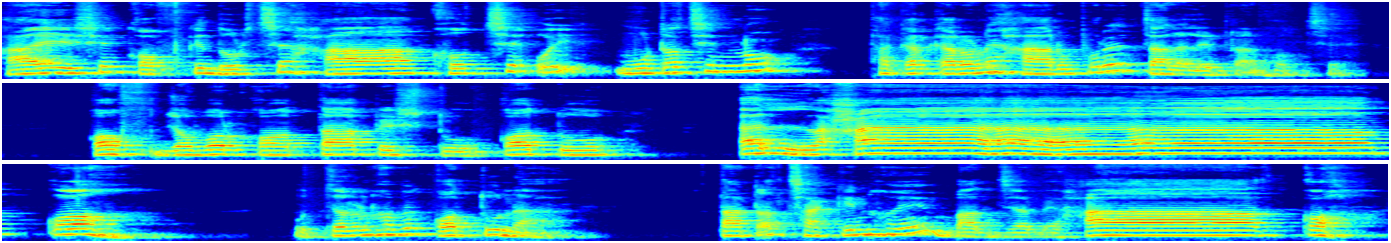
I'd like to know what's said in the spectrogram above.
হায় এসে কফকে ধরছে, হাক হচ্ছে ওই মোটা চিহ্ন থাকার কারণে হার উপরে চালালি প্রাণ হচ্ছে। কফ, জবর কতা পেষ্টু কতু আল্লাহ উচ্চারণ হবে কতু না। তাটা ছাকিন হয়ে বাদ যাবে। হা, কহ।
